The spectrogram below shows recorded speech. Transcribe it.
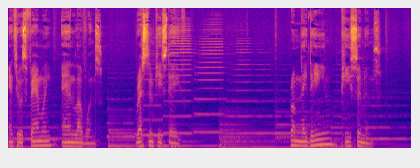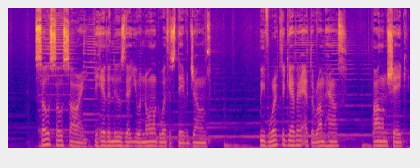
and to his family and loved ones. Rest in peace, Dave. From Nadine P. Simmons. So, so sorry to hear the news that you are no longer with us, David Jones. We've worked together at the Rum House, Harlem Shake,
